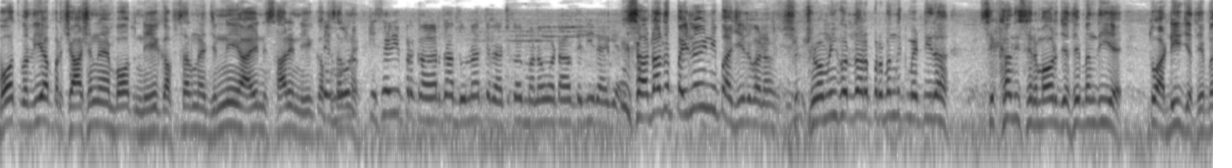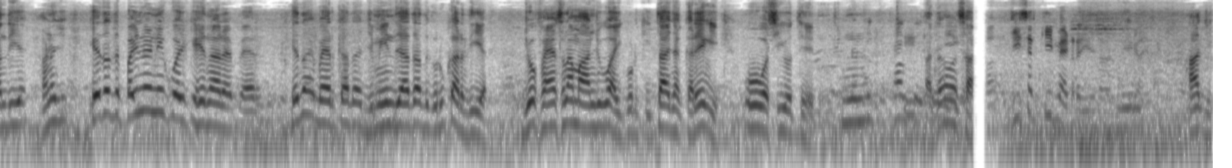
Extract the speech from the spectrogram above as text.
ਬਹੁਤ ਵਧੀਆ ਪ੍ਰਸ਼ਾਸਨ ਹੈ ਬਹੁਤ ਨੇਕ ਅਫਸਰ ਨੇ ਜਿੰਨੇ ਆਏ ਨੇ ਸਾਰੇ ਨੇਕ ਅਫਸਰ ਨੇ। ਕਿਸੇ ਵੀ ਪ੍ਰਕਾਰ ਦਾ ਦੋਨਾਂ ਧਿਰਾਂ 'ਚ ਕੋਈ ਮਨੋਵਟਾਵ ਤੇ ਨਹੀਂ ਰਹਿ ਗਿਆ? ਇਹ ਸਾਡਾ ਤਾਂ ਪਹਿਲਾਂ ਹੀ ਨਹੀਂ ਭਾਜੀ ਰਵਾਨਾ ਸ਼- ਸ਼੍ਰੋਮਣੀ ਗੁਰਦੁਆਰਾ ਪ੍ਰਬੰਧਕ ਕਮੇਟੀ ਦਾ ਸਿੱਖਾਂ ਦੀ ਸਿਰਮੌਰ ਜਥੇਬੰਦੀ ਹੈ ਤੁਹਾਡੀ ਜਥੇਬੰਦੀ ਹੈ ਹਨਾ ਜੀ? ਇਹਦਾ ਤਾਂ ਪਹਿਲਾਂ ਹੀ ਨਹੀਂ ਕੋਈ ਕਿਸੇ ਨਾਲ ਬੈਰ ਇਹਦਾ ਬੈਰਕਾ ਦਾ ਜ਼ਮੀਨ ਜਾਇਦਾਦ ਗੁਰੂ ਘਰ ਦੀ ਹੈ। ਜੋ ਫੈਸਲਾ ਮਾਨਯੋਗ ਹਾਈ ਕੋਰਟ ਕੀਤਾ ਜਾਂ ਕਰੇਗੀ ਉਹ ਅਸੀਂ ਉੱਥੇ ਪਤਾ ਜੀ ਸਰ ਕੀ ਮੈਟਰ ਜੀ ਹਾਂਜੀ।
